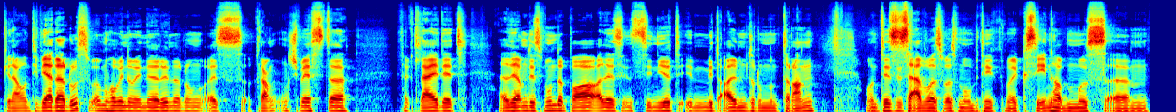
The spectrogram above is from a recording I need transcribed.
Genau, und die Vera Russwurm habe ich noch in Erinnerung als Krankenschwester verkleidet. Also die haben das wunderbar alles inszeniert mit allem drum und dran. Und das ist auch was, was man unbedingt mal gesehen haben muss, ähm,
